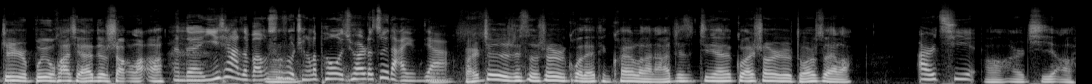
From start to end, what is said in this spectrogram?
真是不用花钱就省了啊。嗯，对，一下子王叔叔嗯成了朋友圈的最大赢家嗯。反正就是这次生日过得也挺快乐的啊。这今年过完生日是多少岁了二十七，啊？二十七啊，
